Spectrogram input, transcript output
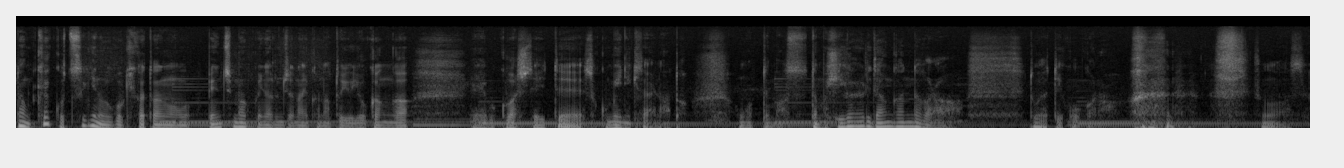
なんか結構次の動き方のベンチマークになるんじゃないかなという予感がえー、僕はしていてそこ見に行きたいなと思ってます。でも日帰り弾丸だからどうやって行こうかな。そうなんですよ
